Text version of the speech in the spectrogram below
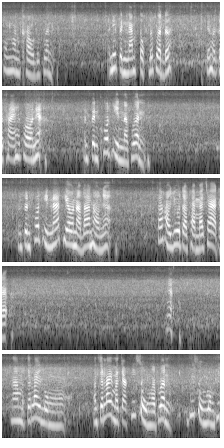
ท้องงอนเข่าดูเพื่อน อันนี้เป็นน้ำตกเด้อเพื่อนเด้อ เดี๋ยวเขาจะทายให้พอเนี่ย มันเป็นโคดหินนะเพื่อน มันเป็นโคดหินหน่าเที่ยวนะบ้านเขาเนี่ย ถ้าเขาอยู่แต่ธรรมชาติอะเนี่ยน้ำมันจะไล่ลง มันจะไล่มาจากที่สูงอะเพื่อน ที่สูงลงที่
